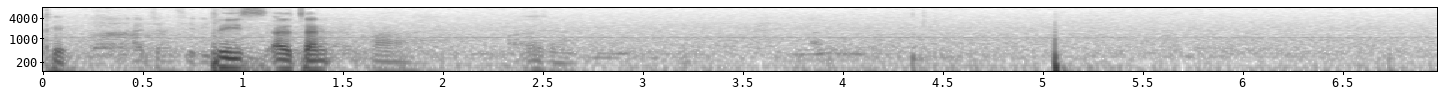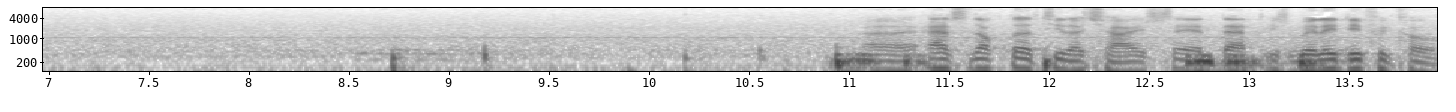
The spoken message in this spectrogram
Okay. Please, Ajahn. Uh, as Dr. Tirachai said, that is very difficult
